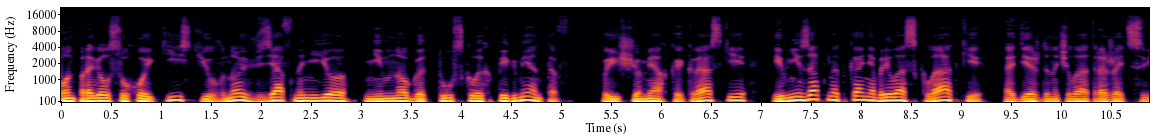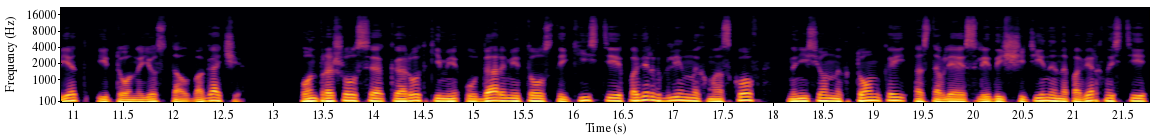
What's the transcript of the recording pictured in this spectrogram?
Он провел сухой кистью, вновь взяв на нее немного тусклых пигментов, по еще мягкой краске, и внезапно ткань обрела складки, одежда начала отражать свет, и тон ее стал богаче. Он прошелся короткими ударами толстой кисти поверх длинных мазков, нанесенных тонкой, оставляя следы щетины на поверхности,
